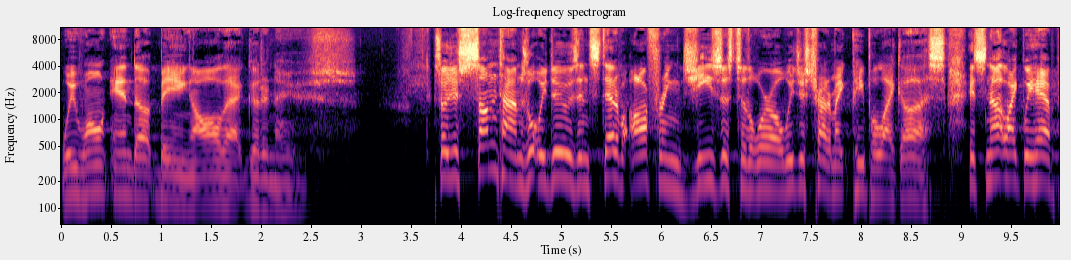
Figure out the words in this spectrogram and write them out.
we won't end up being all that good a news. So, just sometimes what we do is instead of offering Jesus to the world, we just try to make people like us. It's not like we have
